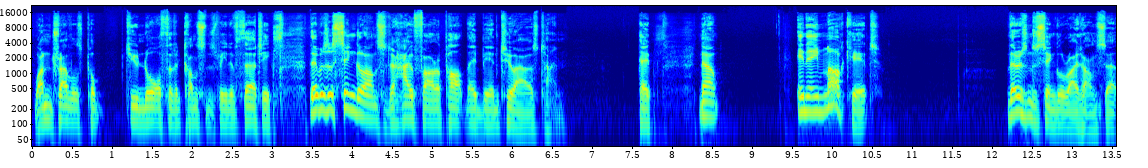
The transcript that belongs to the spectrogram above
one travels due north at a constant speed of 30. There was a single answer to how far apart they'd be in two hours' time. Okay. Now, in a market there isn't a single right answer.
